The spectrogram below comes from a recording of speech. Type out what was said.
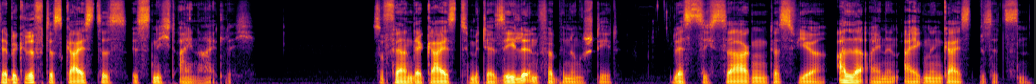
der Begriff des Geistes ist nicht einheitlich. Sofern der Geist mit der Seele in Verbindung steht, lässt sich sagen, dass wir alle einen eigenen Geist besitzen.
